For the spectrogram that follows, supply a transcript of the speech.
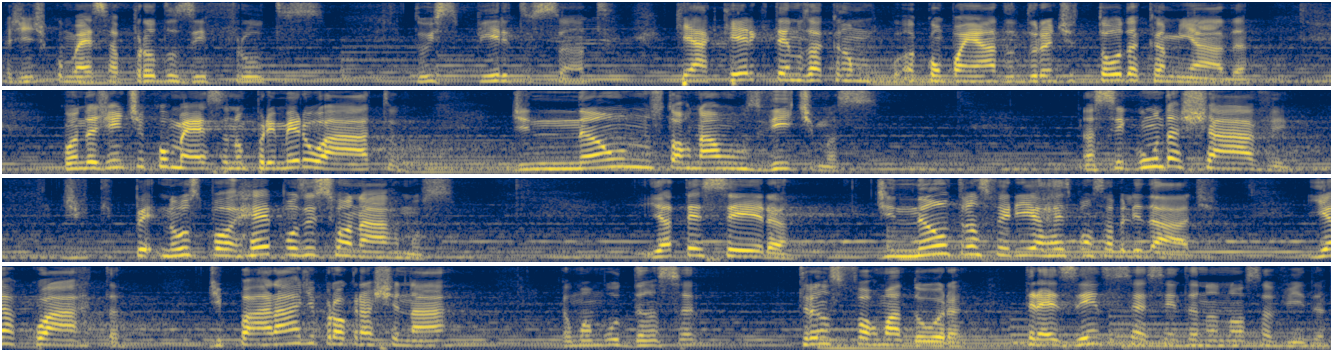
a gente começa a produzir frutos do Espírito Santo, que é aquele que tem nos acompanhado durante toda a caminhada. Quando a gente começa no primeiro ato de não nos tornarmos vítimas, na segunda chave de nos reposicionarmos, e a terceira de não transferir a responsabilidade, e a quarta de parar de procrastinar, é uma mudança transformadora 360 na nossa vida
